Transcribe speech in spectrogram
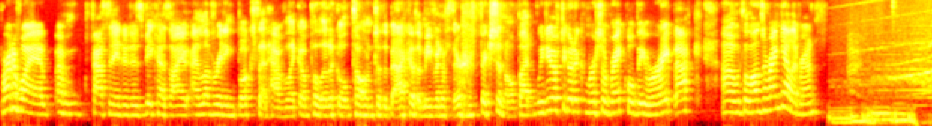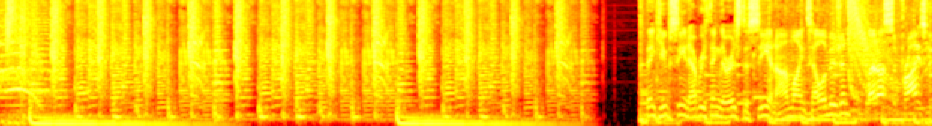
Part of why I, am fascinated is because I, I love reading books that have like a political tone to the back of them, even if they're fictional. But we do have to go to commercial break. We'll be right back uh, with Alonzo Rangel, everyone. Think you've seen everything there is to see in online television? Let us surprise you.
